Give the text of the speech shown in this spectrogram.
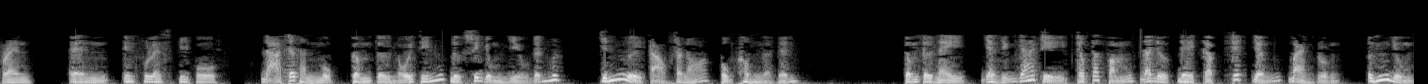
friends and influence people đã trở thành một cầm từ nổi tiếng được sử dụng nhiều đến mức chính người tạo ra nó cũng không ngờ đến. Cụm từ này và những giá trị trong tác phẩm đã được đề cập trích dẫn bàn luận, ứng dụng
